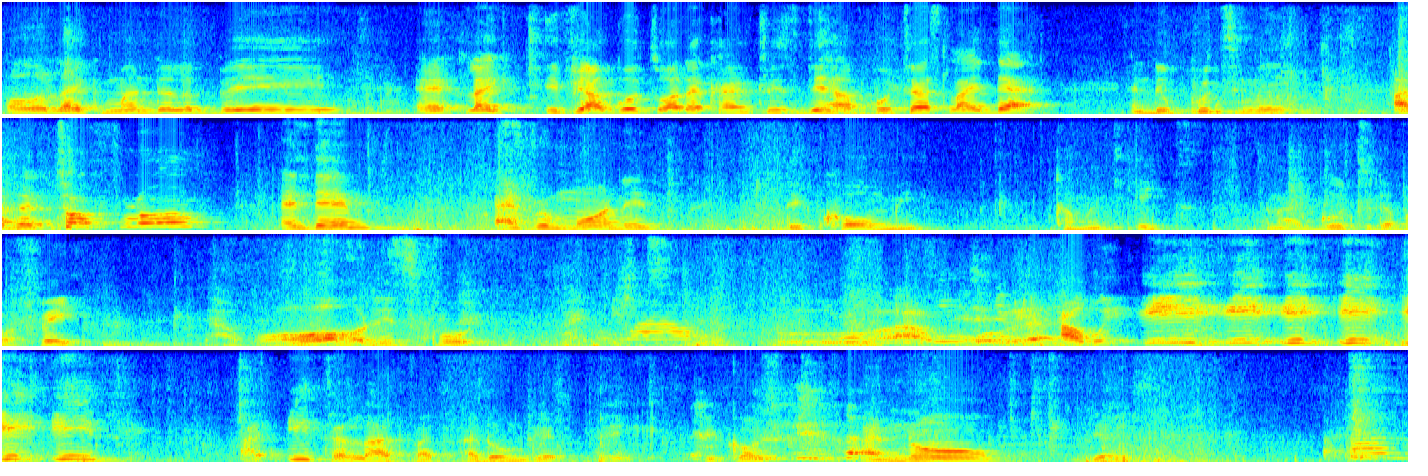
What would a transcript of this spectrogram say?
or like Mandalay Bay. And like if I go to other countries, they have hotels like that. And they put me at the top floor, and then every morning they call me, come and eat. And I go to the buffet. They have all this food. I eat. Wow. I will eat, eat, eat, eat, eat, eat. I eat a lot, but I don't get big because I know, yes. Um,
